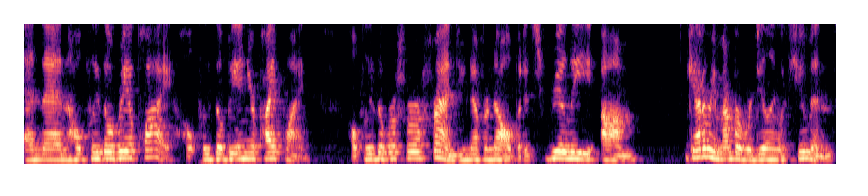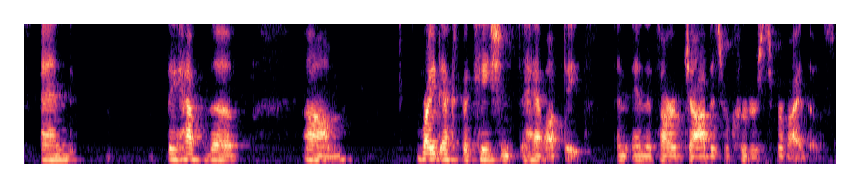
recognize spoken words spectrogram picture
And then hopefully they'll reapply. Hopefully they'll be in your pipeline. Hopefully they'll refer a friend. You never know. But it's really, um, you got to remember we're dealing with humans and they have the um, right expectations to have updates. And, and it's our job as recruiters to provide those.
